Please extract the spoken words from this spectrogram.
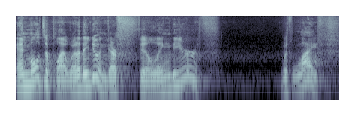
and multiply. What are they doing? They're filling the earth with life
